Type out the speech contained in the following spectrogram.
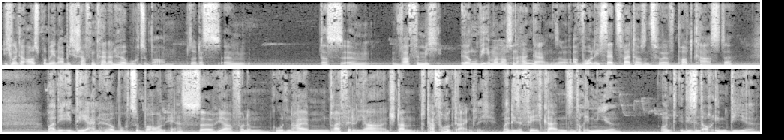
ich wollte ausprobieren, ob ich es schaffen kann, ein Hörbuch zu bauen. So das ähm, das ähm, war für mich irgendwie immer noch so ein Angang, so obwohl ich seit 2012 podcaste war die Idee, ein Hörbuch zu bauen, erst äh, ja von einem guten halben, dreiviertel Jahr entstanden. Total verrückt eigentlich, weil diese Fähigkeiten sind doch in mir und die sind auch in dir.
